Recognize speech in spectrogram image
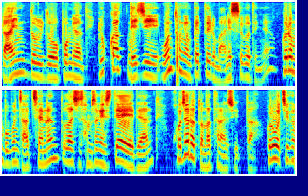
라인들도 보면 육각 내지 원통형 배터리를 많이 쓰거든요. 그런 부분 자체는 또다시 삼성 SDI에 대한 호재로 또 나타날 수 있다. 그리고 지금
